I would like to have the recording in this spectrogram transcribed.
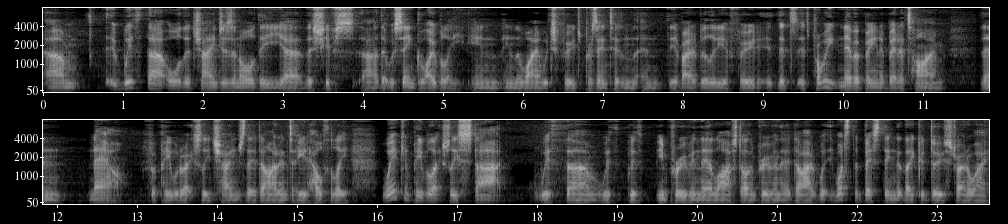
Um, with uh, all the changes and all the uh, the shifts uh, that we're seeing globally in, in the way in which food's presented and, and the availability of food, it, it's it's probably never been a better time than now for people to actually change their diet and to eat healthily. Where can people actually start with um, with with improving their lifestyle, improving their diet? What's the best thing that they could do straight away?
